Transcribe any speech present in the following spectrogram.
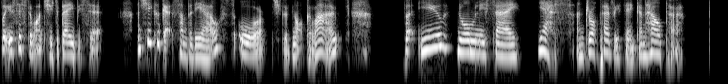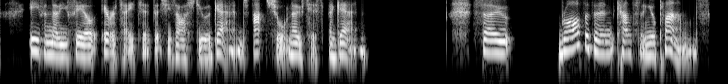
But your sister wants you to babysit. And she could get somebody else, or she could not go out. But you normally say yes and drop everything and help her, even though you feel irritated that she's asked you again at short notice again. So rather than cancelling your plans,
